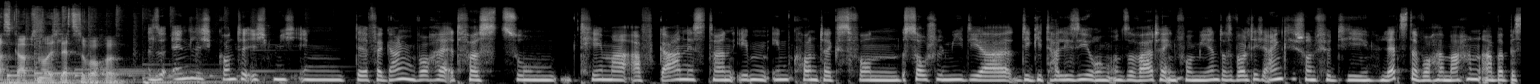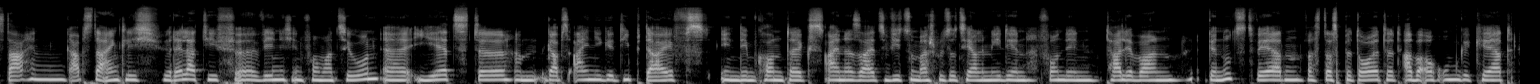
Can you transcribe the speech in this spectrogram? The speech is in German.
Was gab's Neues letzte Woche? Also endlich konnte ich mich in der vergangenen Woche etwas zum Thema Afghanistan eben im Kontext von Social Media, Digitalisierung und so weiter informieren. Das wollte ich eigentlich schon für die letzte Woche machen, aber bis dahin gab es da eigentlich relativ äh, wenig Information. Äh, jetzt äh, ähm, gab es einige Deep Dives in dem Kontext. Einerseits, wie zum Beispiel soziale Medien von den Taliban genutzt werden, was das bedeutet, aber auch umgekehrt,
